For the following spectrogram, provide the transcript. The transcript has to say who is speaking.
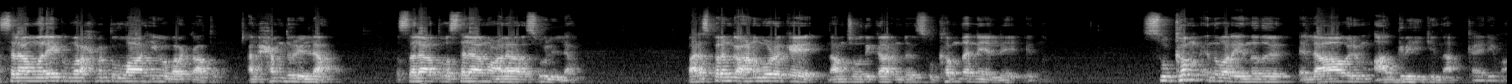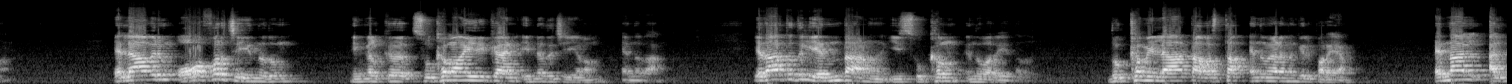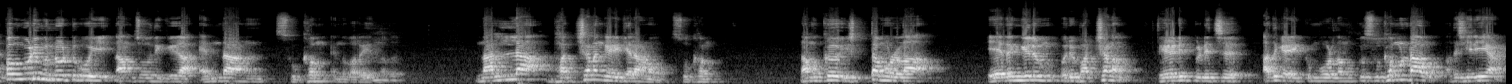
Speaker 1: അസ്സലാമു അലൈക്കും വറഹ്മത്തുള്ളാഹി വബർക്കാത്തു അൽഹംദുലില്ലാ. വസ്സലാത്തു വസ്സലാമു അലാ റസൂലില്ല. പരസ്പരം കാണുമ്പോഴൊക്കെ നാം ചോദിക്കാറുണ്ട് സുഖം തന്നെയല്ലേ എന്ന്? സുഖം എന്ന് പറയുന്നത് എല്ലാവരും ആഗ്രഹിക്കുന്ന കാര്യമാണ്. എല്ലാവരും ഓഫർ ചെയ്യുന്നതും നിങ്ങൾക്ക് സുഖമായിരിക്കാൻ ഇന്നത് ചെയ്യണം എന്നതാണ്. യഥാർത്ഥത്തിൽ എന്താണ് ഈ സുഖം എന്ന് പറയുന്നത്? ദുഃഖമില്ലാത്ത അവസ്ഥ എന്ന് വേണമെങ്കിൽ പറയാം. എന്നാൽ അല്പം കൂടി മുന്നോട്ട് പോയി നാം ചോദിക്കുക എന്താണ് സുഖം എന്ന് പറയുന്നത്? നല്ല ഭക്ഷണം കഴിക്കലാണോ സുഖം? നമുക്ക് ഇഷ്ടമുള്ള ഏതെങ്കിലും ഒരു ഭക്ഷണം തേടിപ്പിടിച്ച് അത് കഴിക്കുമ്പോൾ നമുക്ക് സുഖമുണ്ടാവും അത് ശരിയാണ്.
